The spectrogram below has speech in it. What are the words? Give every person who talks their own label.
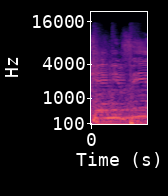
Speaker 1: Quem you feel?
